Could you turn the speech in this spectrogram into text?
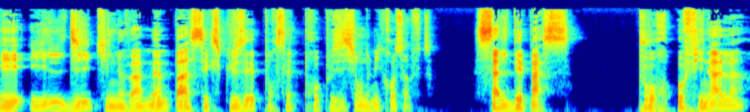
et il dit qu'il ne va même pas s'excuser pour cette proposition de Microsoft. Ça le dépasse. Pour, au final,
